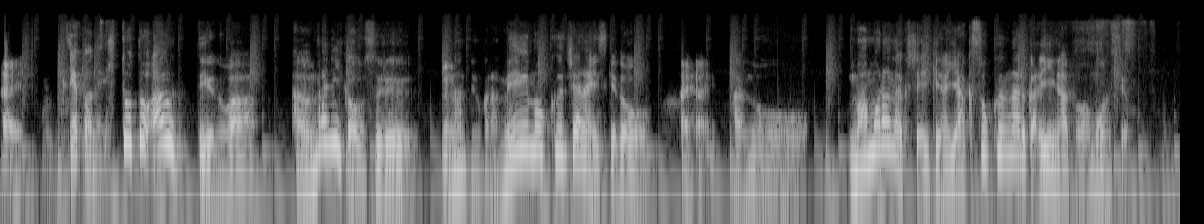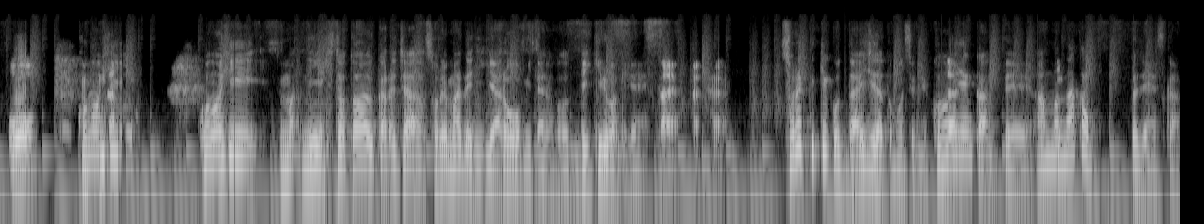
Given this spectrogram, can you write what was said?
はい。やっぱね、人と会うっていうのは、あの、うん何かをする、うんなんていうのかな、名目じゃないですけど、はい、はい。あの、守らなくちゃいけない約束になるからいいなとは思うんですよ。おこの日、この日まに人と会うから、じゃあそれまでにやろうみたいなことできるわけじゃないですか。はい、はい、はい。それって結構大事だと思うんですよね。この2年間ってあんまなかったじゃないですか。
